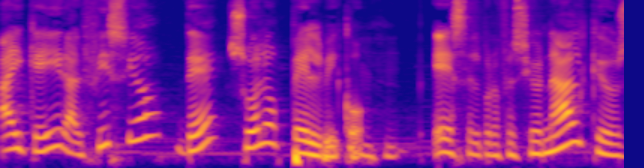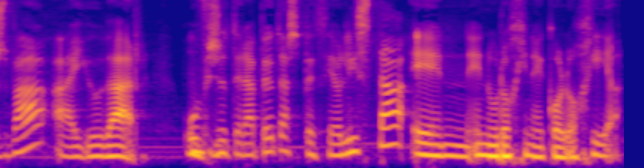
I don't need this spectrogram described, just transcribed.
hay que ir al fisio de suelo pélvico. Es el profesional que os va a ayudar. Un fisioterapeuta especialista en, en uroginecología.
